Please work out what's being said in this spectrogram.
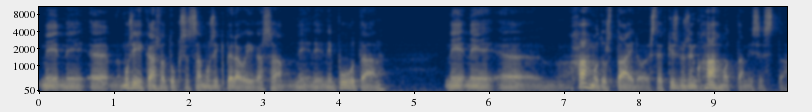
niin, niin, äh, musiikkikasvatuksessa, musiikkipedagogiikassa niin, niin, niin puhutaan niin, niin, äh, hahmotustaidoista, että kysymys on niin hahmottamisesta.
